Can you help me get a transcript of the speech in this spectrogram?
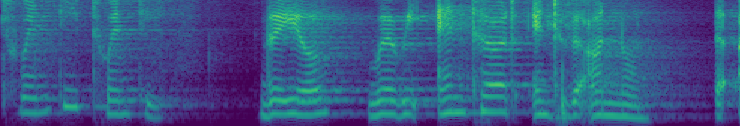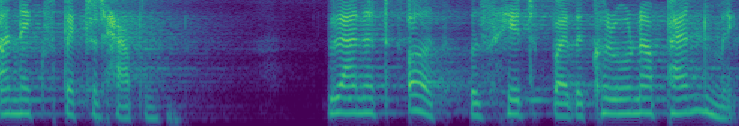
2020, the year where we entered into the unknown, the unexpected happened. Planet Earth was hit by the corona pandemic,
